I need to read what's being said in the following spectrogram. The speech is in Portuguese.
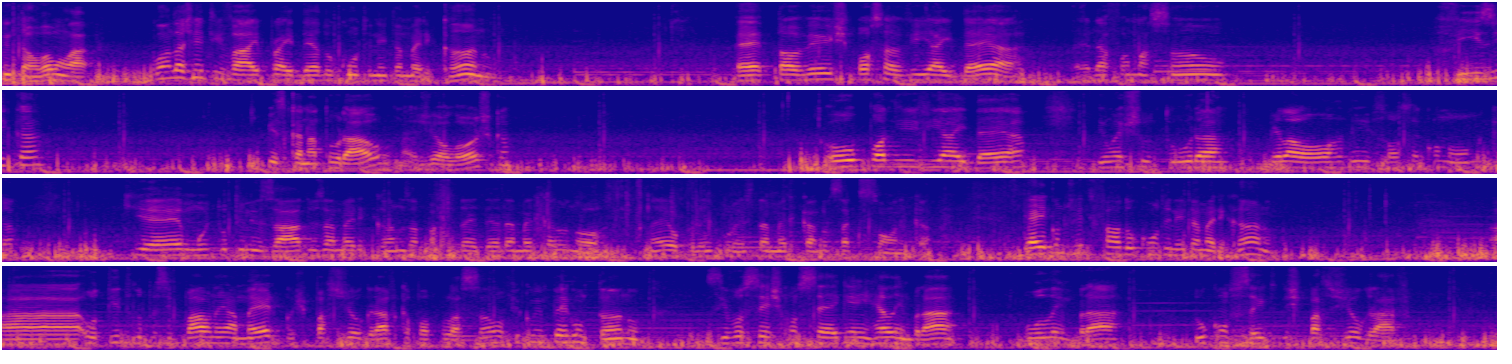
Então, vamos lá. Quando a gente vai para a ideia do continente americano, é, talvez possa vir a ideia é, da formação física, física natural, né, geológica, ou pode vir a ideia de uma estrutura pela ordem socioeconômica que é muito utilizado os americanos a partir da ideia da América do Norte, né, ou pela influência da América anglo-saxônica. E aí quando a gente fala do continente americano, a, o título principal, né, América, espaço geográfico, a população, eu fico me perguntando se vocês conseguem relembrar ou lembrar do conceito de espaço geográfico.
